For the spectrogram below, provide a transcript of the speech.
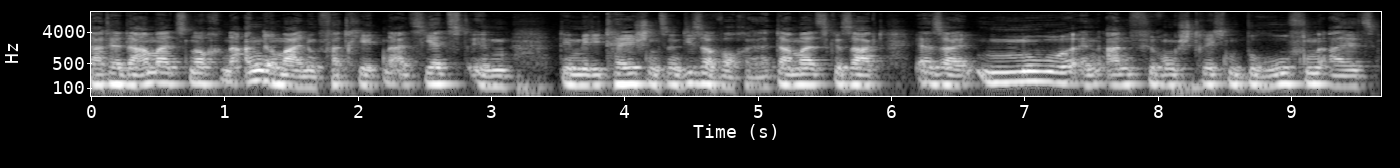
da hat er damals noch eine andere Meinung vertreten als jetzt in den Meditations in dieser Woche. Er hat damals gesagt, er sei nur in Anführungsstrichen berufen als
